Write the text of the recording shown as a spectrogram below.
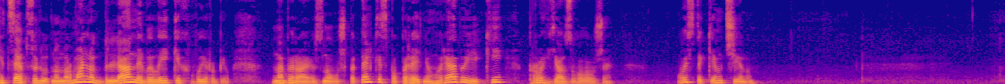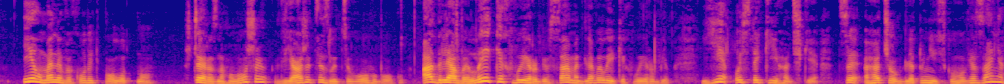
І це абсолютно нормально для невеликих виробів. Набираю знову ж петельки з попереднього ряду, які пров'язувала вже. Ось таким чином. І у мене виходить полотно. Ще раз наголошую, в'яжеться з лицевого боку. А для великих виробів, саме для великих виробів, є ось такі гачки. Це гачок для туніського в'язання,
